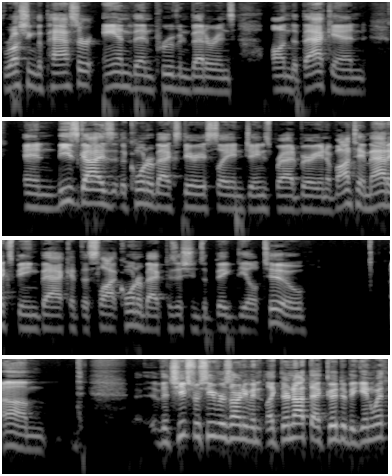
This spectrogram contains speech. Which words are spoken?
rushing the passer and then proven veterans on the back end. And these guys, the cornerbacks, Darius Slay and James Bradberry and Avonte Maddox being back at the slot cornerback position is a big deal too. Um, the Chiefs receivers aren't even like they're not that good to begin with,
